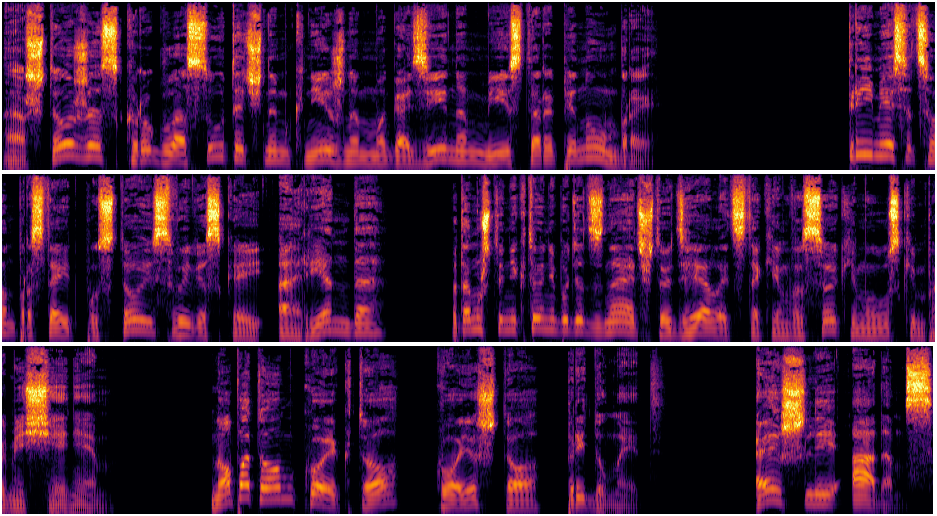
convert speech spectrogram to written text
А что же с круглосуточным книжным магазином мистера Пенумбры? Три месяца он простоит пустой с вывеской «Аренда», потому что никто не будет знать, что делать с таким высоким и узким помещением. Но потом кое-кто кое-что придумает. Эшли Адамс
